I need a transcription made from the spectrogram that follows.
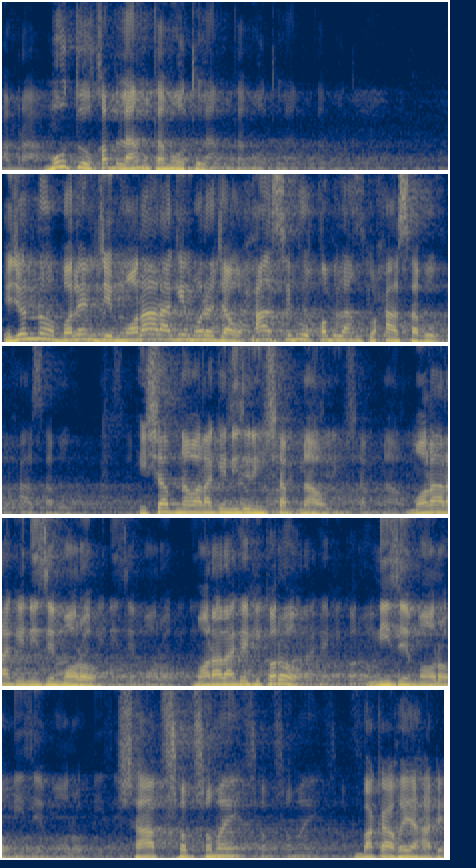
আমরা মুতু কবলাং তামুতু। এজন্য বলেন যে, মরার আগে মরে যাও। হাসিবু কবলাং তু হাসাবু হিসাব নেওয়ার আগে নিজের হিসাব নাও। মরার আগে নিজে মরো। মরার আগে কি করো? নিজে মরো। সাপ সব সময় সব সময় বাঁকা হয়ে হাঁটে।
